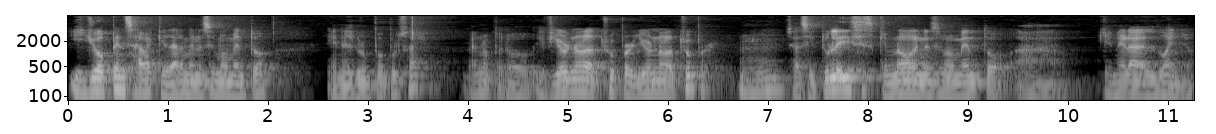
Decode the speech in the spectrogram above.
Y yo pensaba quedarme en ese momento en el grupo Pulsar. Bueno, pero if you're not a trooper, you're not a trooper. O sea, si tú le dices que no en ese momento a quien era el dueño,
